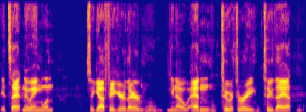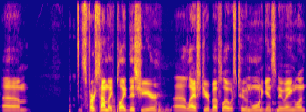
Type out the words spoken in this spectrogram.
It's at New England. So you got to figure they're, you know, adding two or three to that. Um, it's the first time they've played this year. Uh, last year, Buffalo was two and one against New England,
